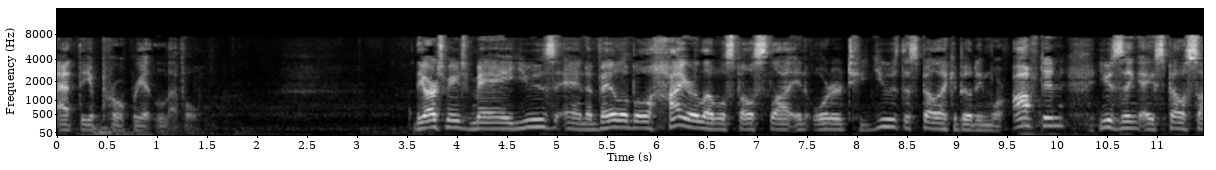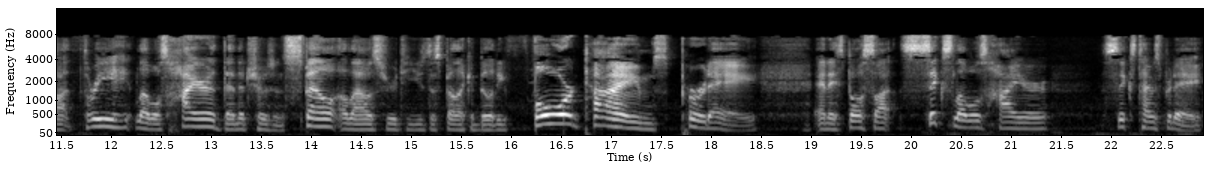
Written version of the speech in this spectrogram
at the appropriate level. The Archmage may use an available higher level spell slot in order to use the spell like ability more often. Using a spell slot three levels higher than the chosen spell allows her to use the spell like ability four times per day, and a spell slot six levels higher six times per day.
